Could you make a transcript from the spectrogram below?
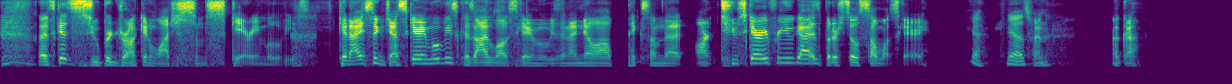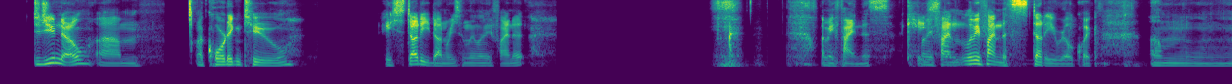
Let's get super drunk and watch some scary movies. Can I suggest scary movies? Because I love scary movies, and I know I'll pick some that aren't too scary for you guys, but are still somewhat scary. yeah, yeah, that's fine. Okay. Did you know, um, according to a study done recently, let me find it. Let me find this case. Let me find let me find the study real quick. Um,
